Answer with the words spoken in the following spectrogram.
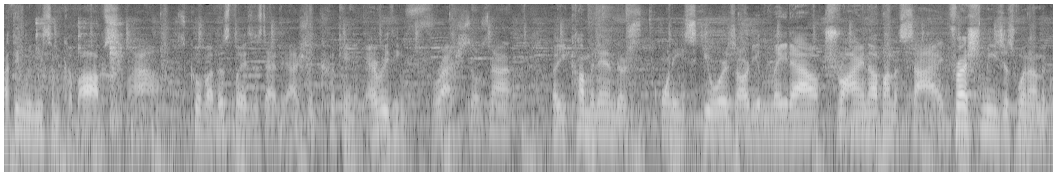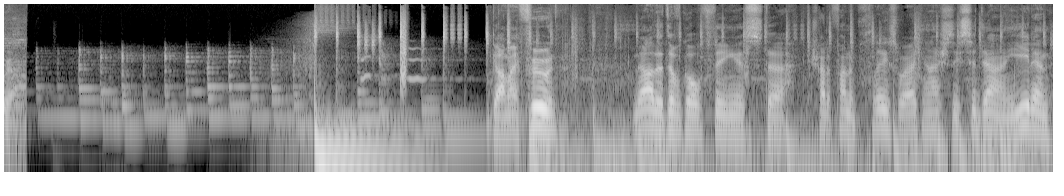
I think we need some kebabs. Wow. What's cool about this place is that they're actually cooking everything fresh. So it's not like you're coming in, there's 20 skewers already laid out, drying up on the side. Fresh meat just went on the grill. Got my food. Now the difficult thing is to try to find a place where I can actually sit down and eat. And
